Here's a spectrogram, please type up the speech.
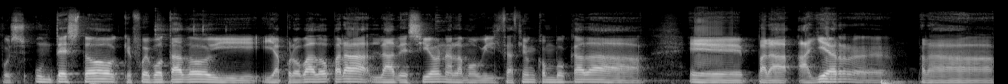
pues, un texto que fue votado y, aprobado para la adhesión a la movilización convocada eh, para ayer, para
